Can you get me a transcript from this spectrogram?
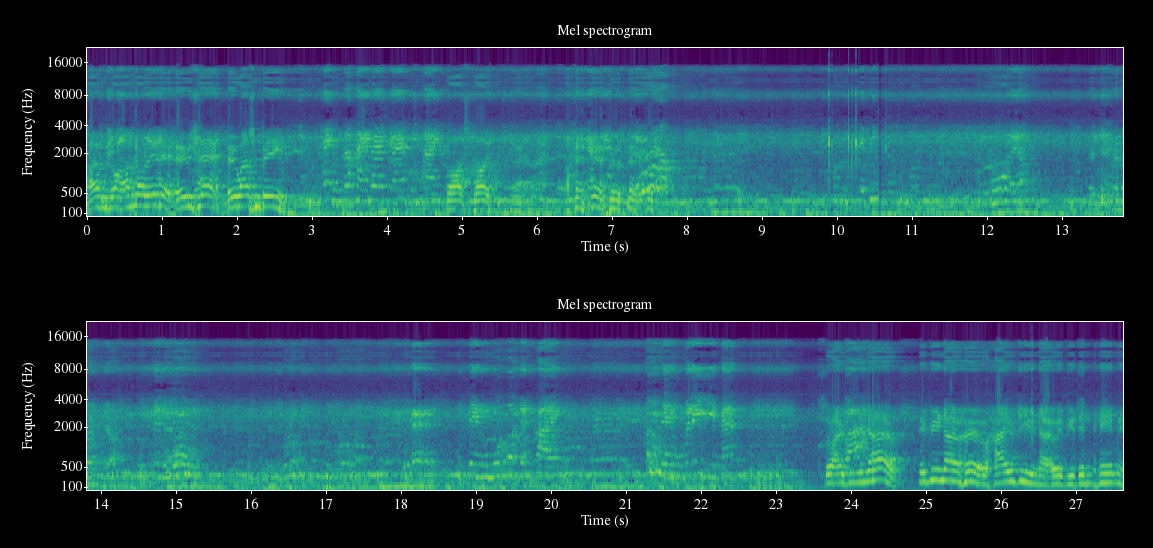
I haven't got, I'm not in it. Who's next? Who hasn't been? Oh, it's tight. So how do you know? If you know who, how do you know if you didn't hear me?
